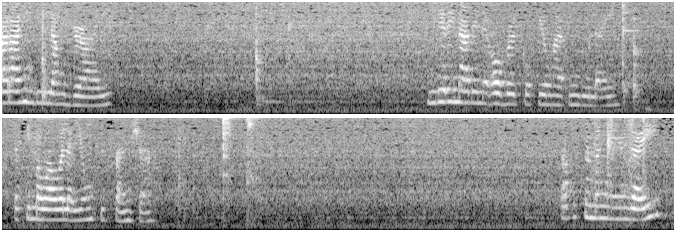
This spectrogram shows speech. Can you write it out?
Para hindi lang dry. Hindi rin natin i-overcook yung ating gulay. Kasi mawawala yung sustansya. Tapos naman ngayon guys,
